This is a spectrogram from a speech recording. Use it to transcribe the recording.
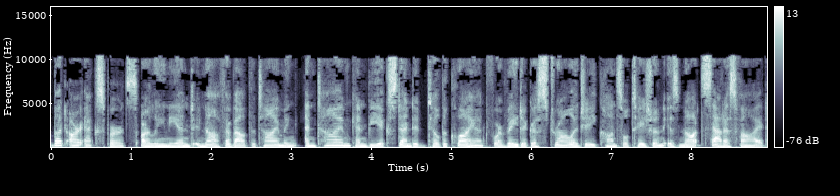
But our experts are lenient enough about the timing, and time can be extended till the client for Vedic astrology consultation is not satisfied.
